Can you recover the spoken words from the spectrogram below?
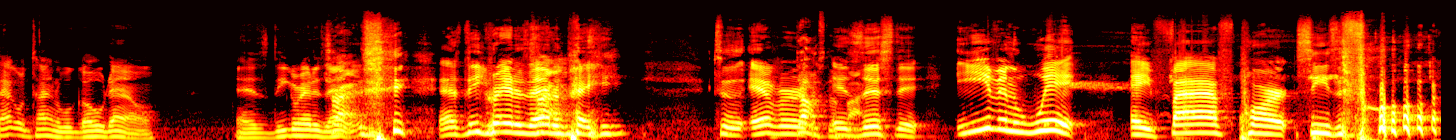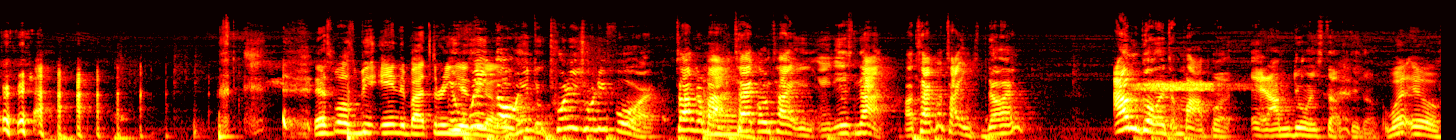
Attack on Titan will go down as the greatest anime, as the greatest Trash. anime to ever Dumpster fire. existed, even with a five-part season four. That's supposed to be ended by three If years we ago. go into 2024 talking about Attack on Titan and it's not Attack on Titan's done, I'm going to mop up and I'm doing stuff to them. What if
